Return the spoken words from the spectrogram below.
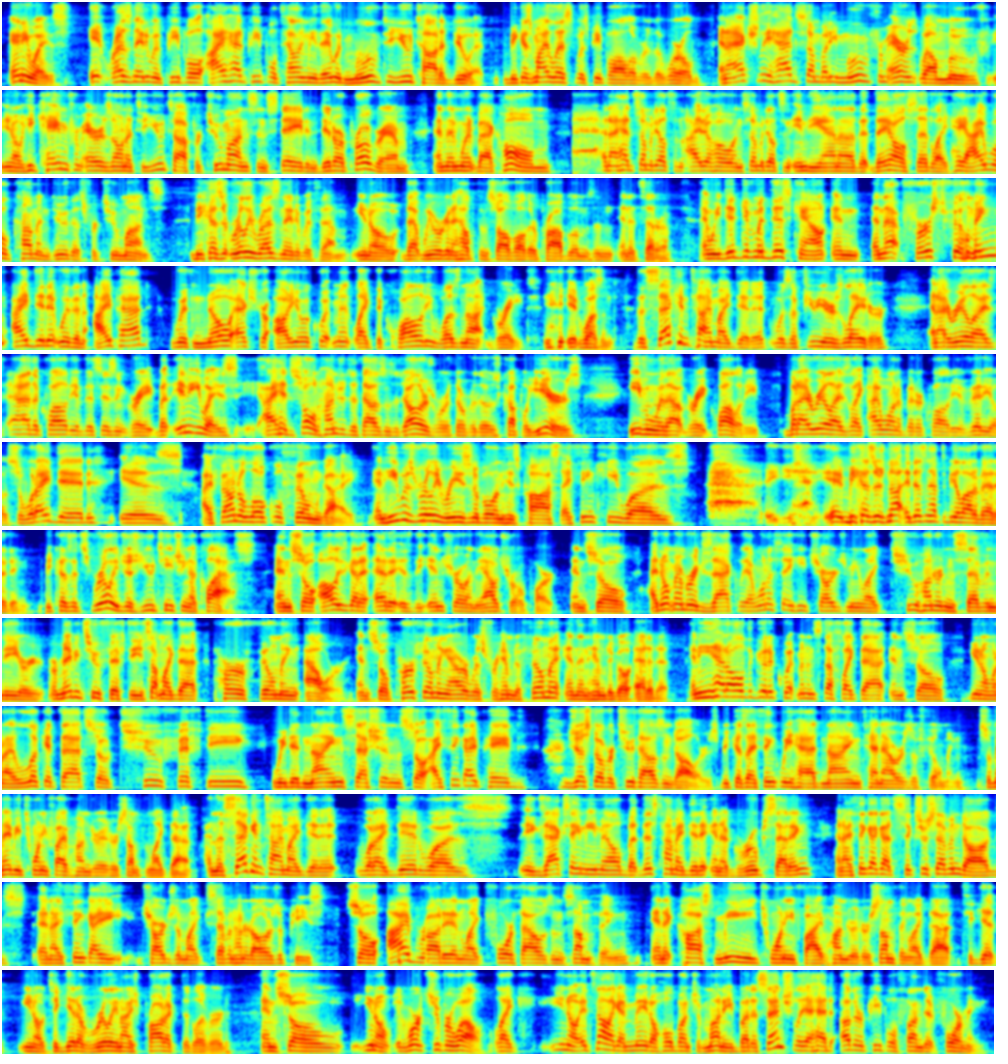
anyways it resonated with people i had people telling me they would move to utah to do it because my list was people all over the world and i actually had somebody move from arizona well move you know he came from arizona to utah for two months and stayed and did our program and then went back home and I had somebody else in Idaho and somebody else in Indiana that they all said like, "Hey, I will come and do this for 2 months." Because it really resonated with them, you know, that we were going to help them solve all their problems and, and et cetera. And we did give them a discount. And, and that first filming, I did it with an iPad with no extra audio equipment. Like the quality was not great. it wasn't. The second time I did it was a few years later and I realized ah the quality of this isn't great. But anyways, I had sold hundreds of thousands of dollars worth over those couple years, even without great quality. But I realized like I want a better quality of video. So what I did is I found a local film guy, and he was really reasonable in his cost. I think he was because there's not it doesn't have to be a lot of editing because it's really just you teaching a class. And so all he's got to edit is the intro and the outro part. And so I don't remember exactly. I want to say he charged me like 270 or or maybe 250, something like that per filming hour. And so per filming hour was for him to film it and then him to go edit it. And he had all the good equipment and stuff like that. And so, you know, when I look at that, so 250, we did 9 sessions. So I think I paid just over $2,000 because I think we had nine, 10 hours of filming. So maybe 2,500 or something like that. And the second time I did it, what I did was the exact same email, but this time I did it in a group setting. And I think I got six or seven dogs, and I think I charged them like seven hundred dollars a piece. So I brought in like four thousand something, and it cost me twenty five hundred or something like that to get you know to get a really nice product delivered. And so, you know, it worked super well. Like, you know, it's not like I made a whole bunch of money, but essentially I had other people fund it for me.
